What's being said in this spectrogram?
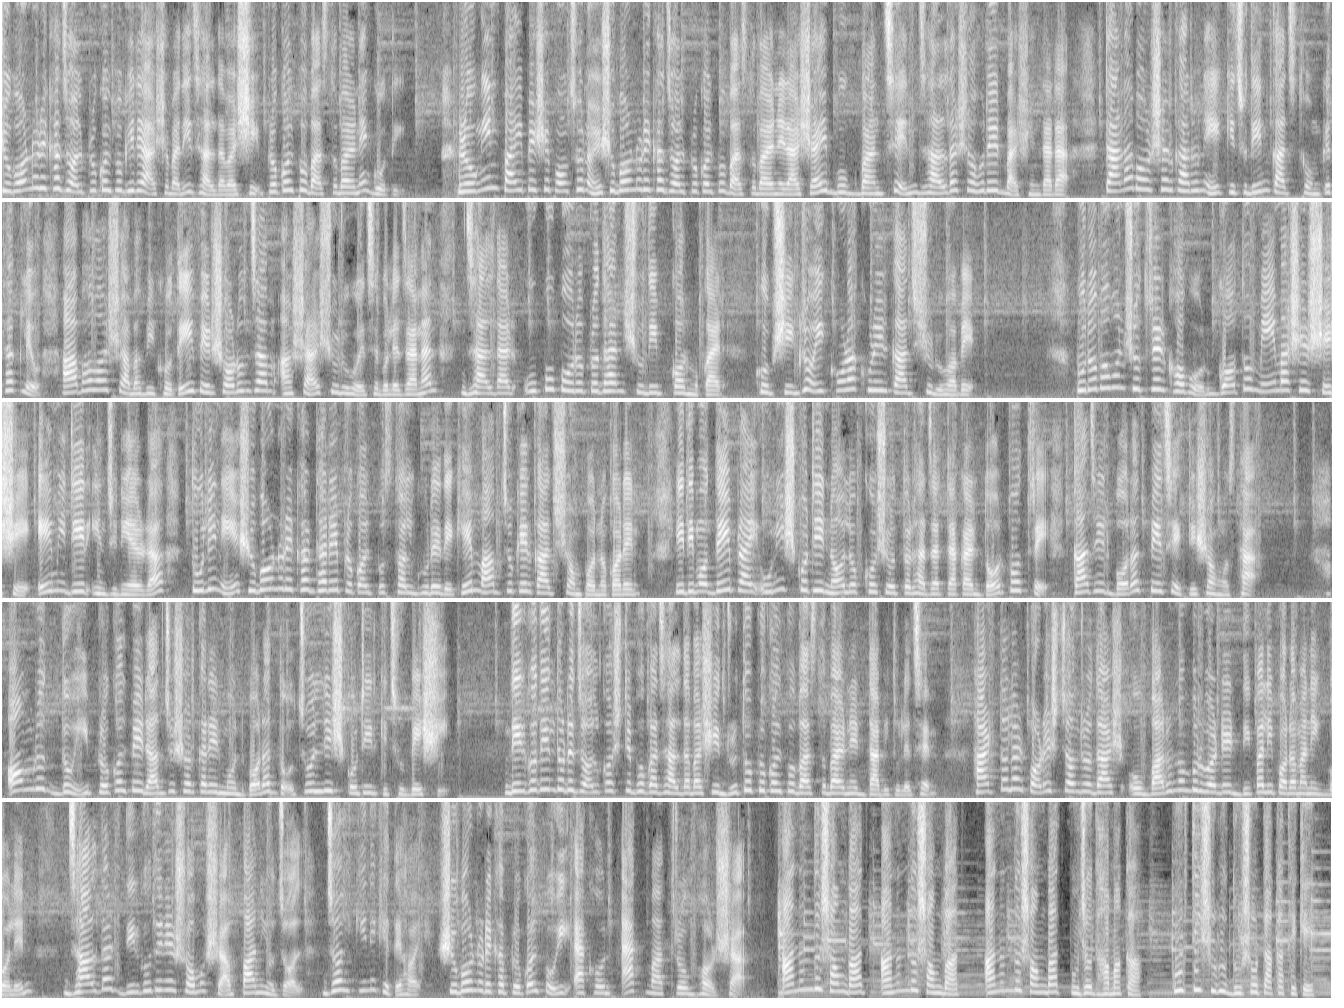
সুবর্ণরেখা জল প্রকল্প ঘিরে আশাবাদী ঝালদাবাসী। প্রকল্প বাস্তবায়নে গতি। রঙিন পাইপ এসে পৌঁছনোয় সুবর্ণরেখা জল প্রকল্প বাস্তবায়নের আশায় বুক বাঁধছেন ঝালদা শহরের বাসিন্দারা। টানা বর্ষার কারণে কিছুদিন কাজ থমকে থাকলেও আবহাওয়া স্বাভাবিক হতেই ফের সরঞ্জাম আসা শুরু হয়েছে বলে জানান ঝালদার উপপৌরপ্রধান সুদীপ কর্মকার। খুব শীঘ্রই খোঁড়াখুঁড়ির কাজ শুরু হবে। পুরভবন সূত্রের খবর, গত মে মাসের শেষে এমইডির ইঞ্জিনিয়াররা তুলি নিয়ে সুবর্ণরেখার ধারে প্রকল্পস্থল ঘুরে দেখে মাপজোকের কাজ সম্পন্ন করেন। ইতিমধ্যেই প্রায় উনিশ কোটি ন লক্ষ সত্তর হাজার টাকার দরপত্রে কাজের বরাদ পেয়েছে একটি সংস্থা। অমৃত দুই প্রকল্পে রাজ্য সরকারের মোট বরাদ্দ চল্লিশ কোটির কিছু বেশি। দীর্ঘদিন ধরে জলকষ্টে ভোগা ঝালদাবাসী দ্রুত প্রকল্প বাস্তবায়নের দাবি তুলেছেন। হাটতলার পরেশচন্দ্র দাস ও বারো নম্বর ওয়ার্ডের দীপালি পরামানিক বলেন, ঝালদার দীর্ঘদিনের সমস্যা পানীয় জল। জল কিনে খেতে হয়। সুবর্ণরেখা প্রকল্পই এখন একমাত্র ভরসা। আনন্দ সংবাদ আনন্দ সংবাদ আনন্দ সংবাদ পুজো ধামাকা। কুর্তি শুরু দুশো টাকা থেকে।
